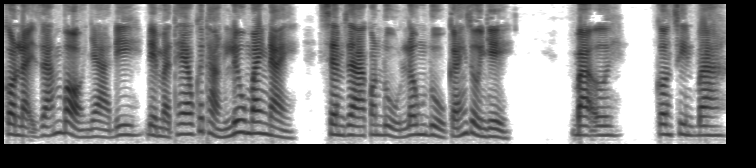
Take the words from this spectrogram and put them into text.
Con lại dám bỏ nhà đi để mà theo cái thằng lưu manh này. Xem ra con đủ lông đủ cánh rồi nhỉ. Ba ơi, con xin ba.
